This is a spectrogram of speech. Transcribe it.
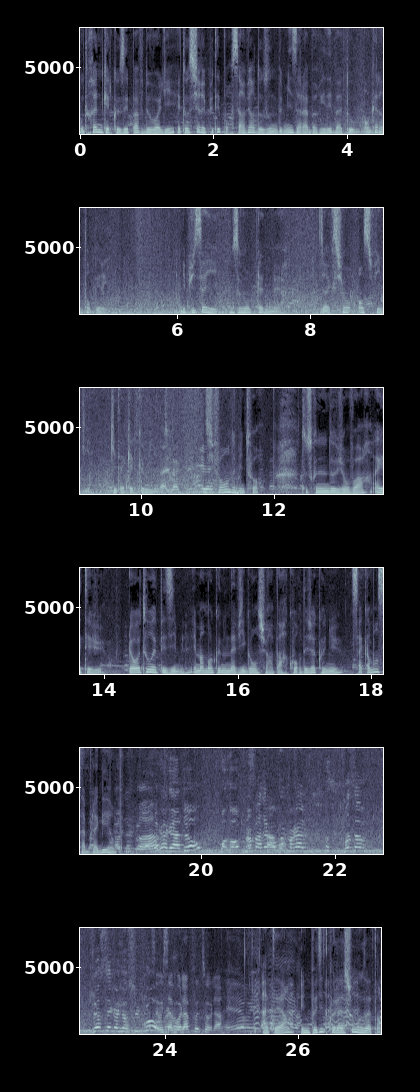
où traînent quelques épaves de voiliers est aussi réputé pour servir de zone de mise à l'abri des bateaux en cas d'intempérie. Et puis ça y est, nous sommes en pleine mer. Direction Ansfigui, qui est à quelques minutes. Différent demi-tour. Tout ce que nous devions voir a été vu. Le retour est paisible, et maintenant que nous naviguons sur un parcours déjà connu, ça commence à blaguer un peu. Je sais que je suis beau. Ça, oui, ça vaut la photo là. À terre, une petite collation nous attend.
